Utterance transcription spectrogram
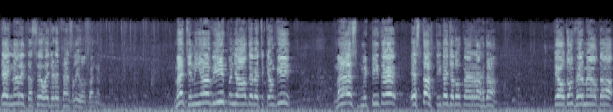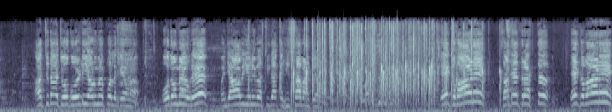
ਤੇ ਇਹਨਾਂ ਦੇ ਦੱਸੇ ਹੋਏ ਜਿਹੜੇ ਫੈਸਲੇ ਹੋ ਸਕਣ। ਮੈਂ ਜਿੰਨੀਆਂ ਵੀ ਪੰਜਾਬ ਦੇ ਵਿੱਚ ਕਿਉਂਕਿ ਮੈਂ ਇਸ ਮਿੱਟੀ ਤੇ, ਇਸ ਧਰਤੀ ਤੇ ਜਦੋਂ ਪੈਰ ਰੱਖਦਾ, ਤੇ ਉਦੋਂ ਫਿਰ ਮੈਂ ਆਪਦਾ ਅੱਜ ਦਾ ਜੋ ਗੋਲਡੀ ਆ ਉਹਨੂੰ ਮੈਂ ਭੁੱਲ ਕੇ ਆਉਣਾ। ਉਦੋਂ ਮੈਂ ਉਰੇ ਪੰਜਾਬ ਯੂਨੀਵਰਸਿਟੀ ਦਾ ਇੱਕ ਹਿੱਸਾ ਬਣ ਕੇ ਆਉਣਾ। ਇਹ ਗਵਾਹ ਨੇ ਸਾਡੇ ਦਰਖਤ, ਇਹ ਗਵਾਹ ਨੇ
